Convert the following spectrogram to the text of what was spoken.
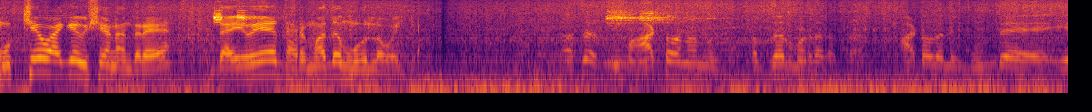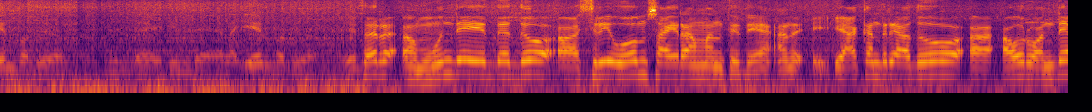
ಮುಖ್ಯವಾಗಿ ವಿಷಯ ಏನಂದರೆ ದೈವೇ ಧರ್ಮದ ಮೂಲವಯ್ಯ. ಆ, ಸರ್ ನಿಮ್ಮ ಆಟೋ ನಾನು ಅಬ್ಸರ್ವ್ ಮಾಡಿದಾಗ ಸರ್ ಆಟೋದಲ್ಲಿ ಮುಂದೆ ಏನು ಬರ್ದಿದೆ ಸರ್? ಮುಂದೆ ಹಿಂದೆ ಎಲ್ಲ ಏನು ಬರ್ದಿದೆ? ಸರ್ ಮುಂದೆ ಇದ್ದದ್ದು ಶ್ರೀ ಓಂ ಸಾಯಿರಾಮ್ ಅಂತಿದೆ. ಅಂದ್ರೆ ಯಾಕಂದರೆ ಅದು ಅವರು ಒಂದೇ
